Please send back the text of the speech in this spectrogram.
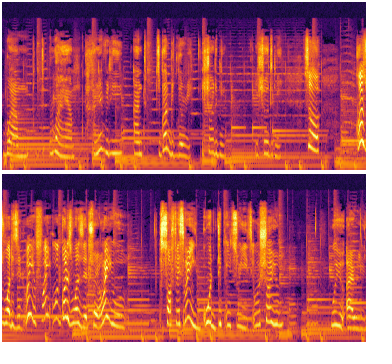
who I am, who I am? Can He really? And to God be glory, He showed me, He showed me. So God's word is it when you find when God's word is a treasure when you surface when you go deep into it, it will show you who you are really.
